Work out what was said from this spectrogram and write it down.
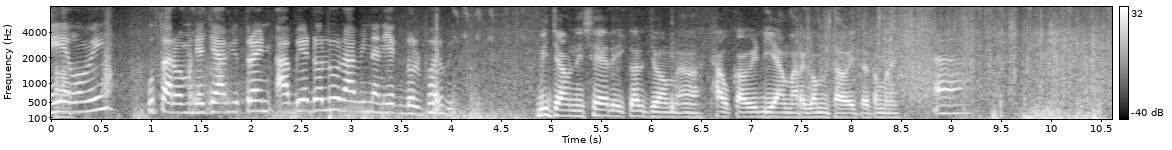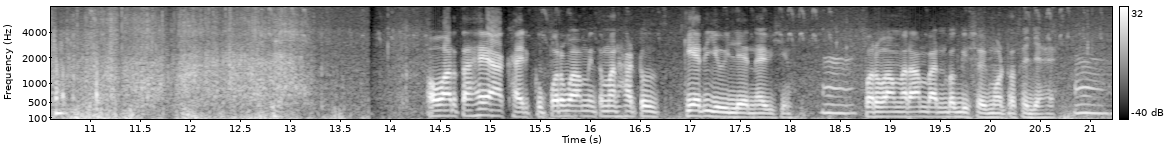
ને એ મમ્મી ઉતારવા માંડ્યા. જે આવ્યું ત્રણ આ બે ડોલું આવીને એક ડોલ ભરવી. બીજાઓની શેર કરજો અમે ઠાવકા વિડીયા અમારે ગમતા હોય તો તમને. હા. અવારતા હે આ ખાયરકું પરવા અમે તમારે હાટું કેરીયું લઈને આવી હા. પરવા અમારા આંબાનો બગીચો ય મોટો થઈ જાય. હા.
